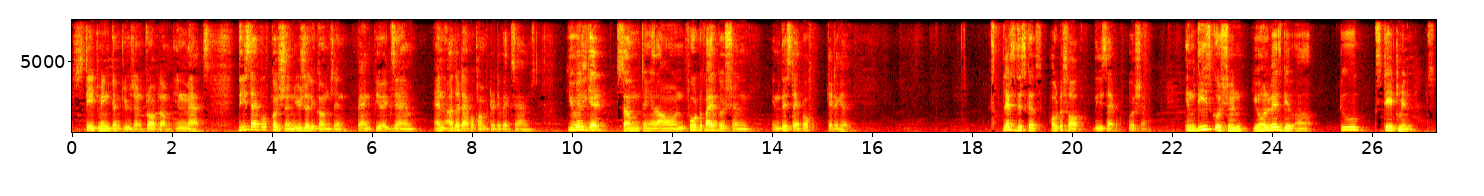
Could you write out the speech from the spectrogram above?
statement conclusion problem in maths. These type of question usually comes in bank PO exam and other type of competitive exams. You will get something around 4 to 5 question in this type of category. Let's discuss how to solve these type of question. In these question you always give a two statements.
